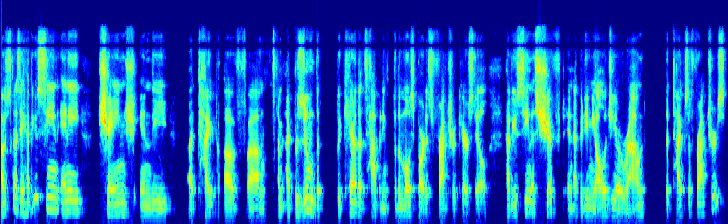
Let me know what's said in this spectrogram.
I was just going to say, have you seen any change in the uh, type of? Um, I, mean, I presume the the care that's happening for the most part is fracture care still. Have you seen a shift in epidemiology around the types of fractures?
